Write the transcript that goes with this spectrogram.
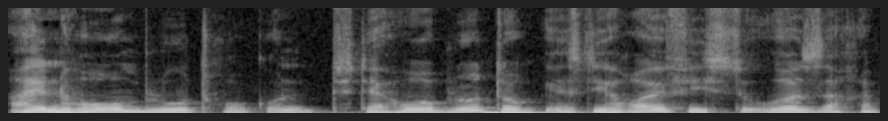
einen hohen Blutdruck und der hohe Blutdruck ist die häufigste Ursache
